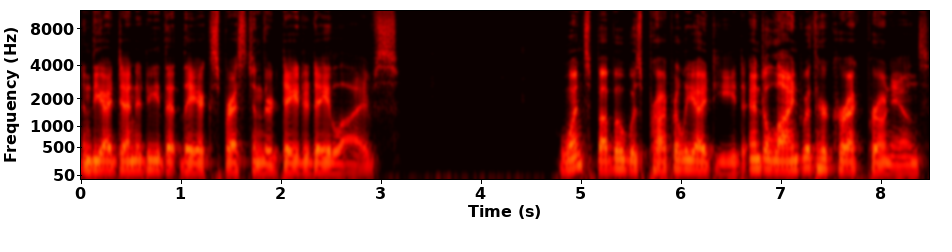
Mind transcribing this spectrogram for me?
and the identity that they expressed in their day to day lives. Once Bubba was properly ID'd and aligned with her correct pronouns,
